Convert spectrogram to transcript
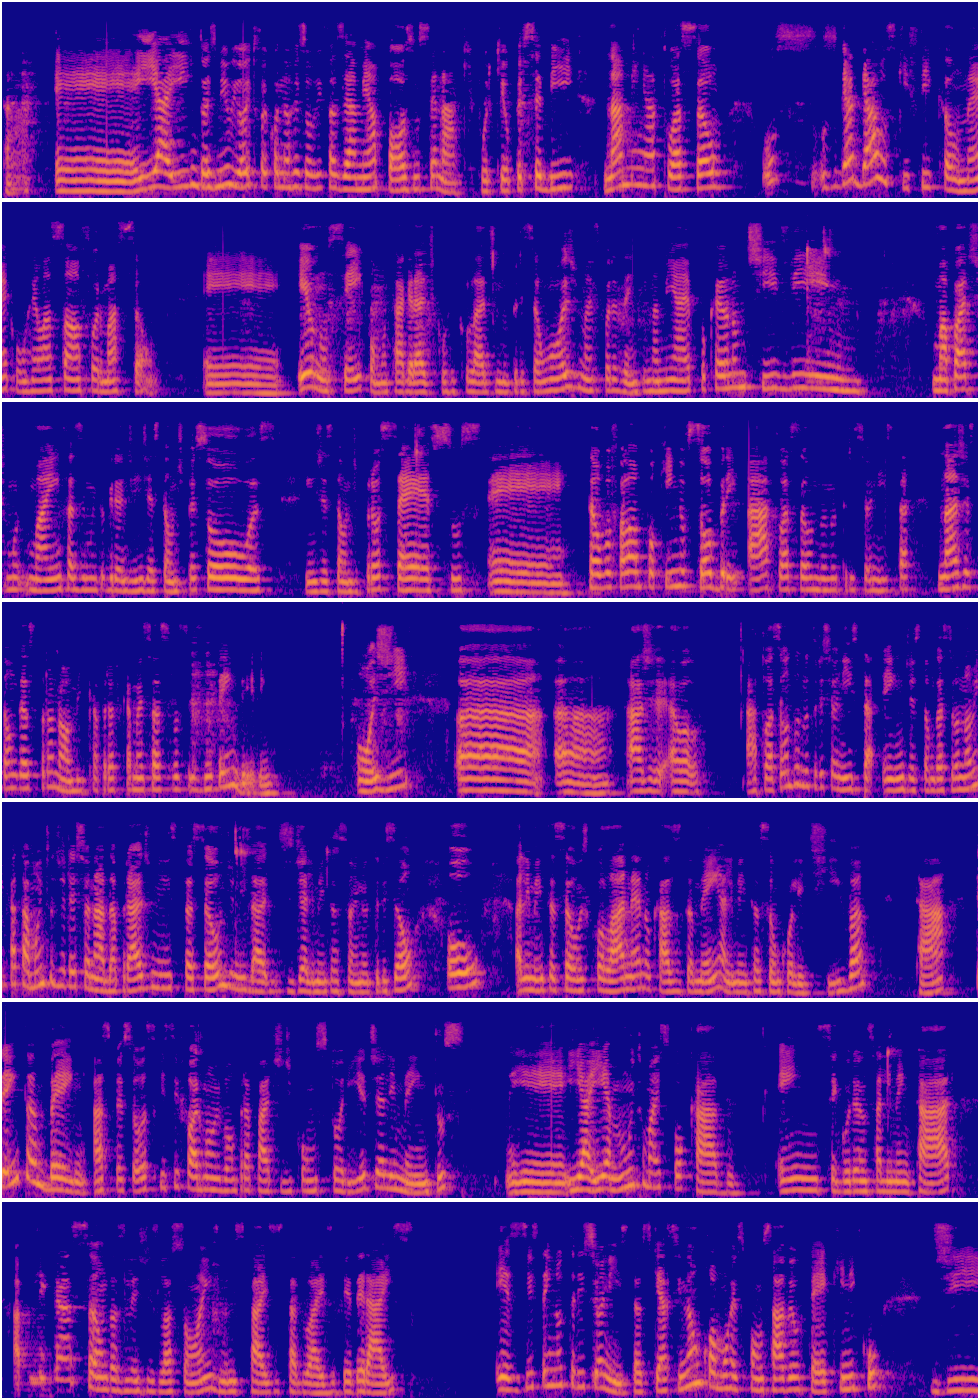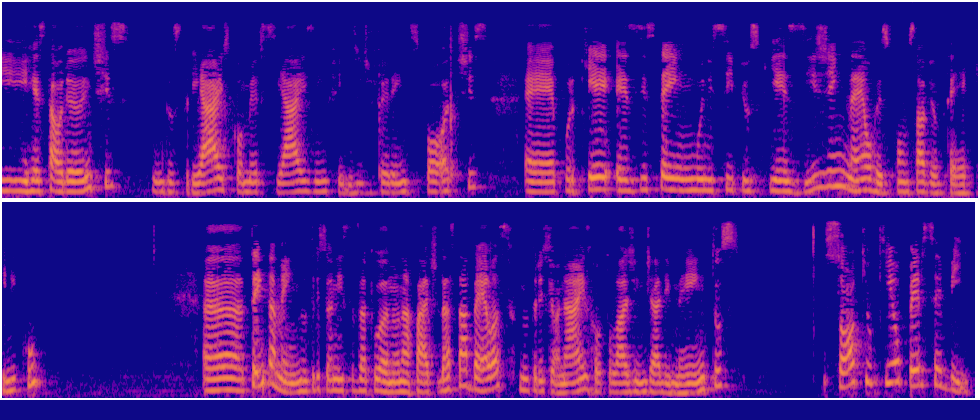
Tá. É, e aí, em 2008 foi quando eu resolvi fazer a minha pós no Senac, porque eu percebi na minha atuação os, os gargalos que ficam né, com relação à formação. É, eu não sei como está a grade curricular de nutrição hoje, mas, por exemplo, na minha época eu não tive uma parte, uma ênfase muito grande em gestão de pessoas, em gestão de processos. É, então, eu vou falar um pouquinho sobre a atuação do nutricionista na gestão gastronômica, para ficar mais fácil vocês entenderem. Hoje, uh, uh, a, a a atuação do nutricionista em gestão gastronômica está muito direcionada para a administração de unidades de alimentação e nutrição ou alimentação escolar, né? No caso também, alimentação coletiva, tá? Tem também as pessoas que se formam e vão para a parte de consultoria de alimentos, e, e aí é muito mais focado em segurança alimentar, aplicação das legislações municipais, estaduais e federais. Existem nutricionistas que assinam como responsável técnico de restaurantes industriais, comerciais, enfim, de diferentes portes, é, porque existem municípios que exigem né, o responsável técnico. Uh, tem também nutricionistas atuando na parte das tabelas nutricionais, rotulagem de alimentos. Só que o que eu percebi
